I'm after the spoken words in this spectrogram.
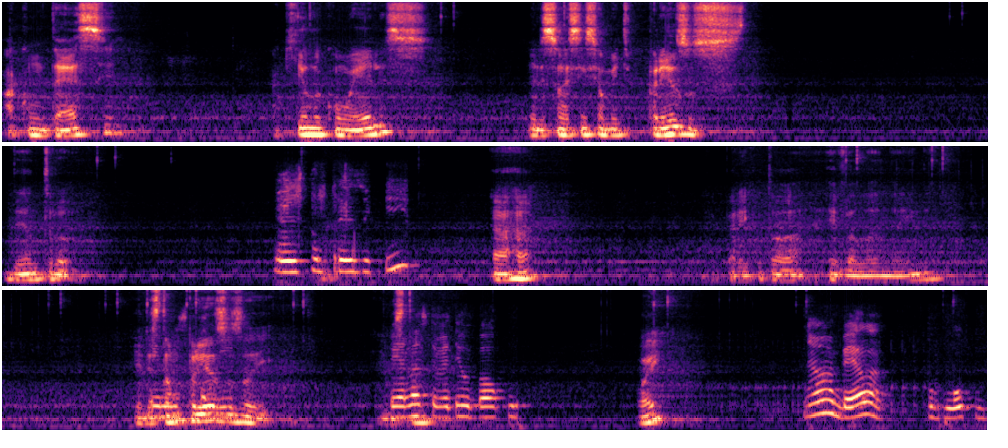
acontece aquilo com eles. Eles são essencialmente presos dentro. Eles estão presos aqui? Aham. Uhum. Peraí que eu tô revelando ainda. Eles estão presos também. aí. Eles Bela, você vai derrubar o cu. Oi? Não, a Bela. O louco.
